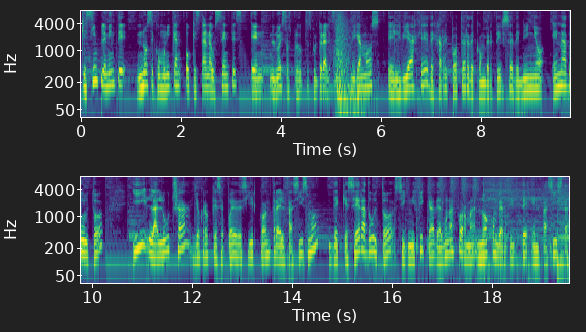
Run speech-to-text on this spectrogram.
que simplemente no se comunican o que están ausentes en nuestros productos culturales. Digamos, el viaje de Harry Potter de convertirse de niño en adulto y la lucha, yo creo que se puede decir, contra el fascismo, de que ser adulto significa de alguna forma no convertirte en fascista.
